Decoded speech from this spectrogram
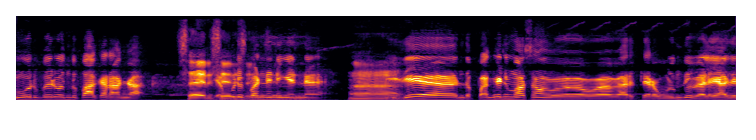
நூறு பேர் வந்து பார்க்குறாங்க சரி சரி எப்படி. பண்ணுனீங்கன்னு. இதே இந்த பங்குனி மாதம் விதைக்கிற உளுந்து விளையாது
